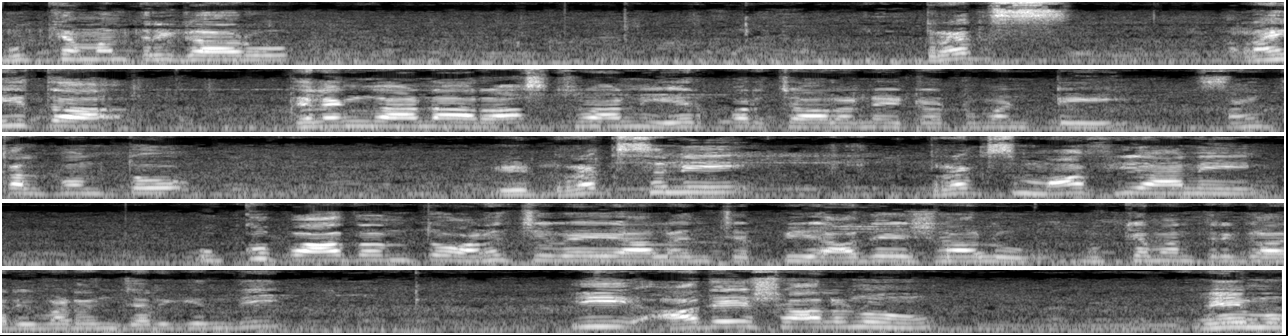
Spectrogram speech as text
ముఖ్యమంత్రి గారు డ్రగ్స్ రహిత తెలంగాణ రాష్ట్రాన్ని ఏర్పరచాలనేటటువంటి సంకల్పంతో ఈ డ్రగ్స్ని డ్రగ్స్ మాఫియాని ఉక్కుపాదంతో అణచివేయాలని చెప్పి ఆదేశాలు ముఖ్యమంత్రి గారు ఇవ్వడం జరిగింది. ఈ ఆదేశాలను మేము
